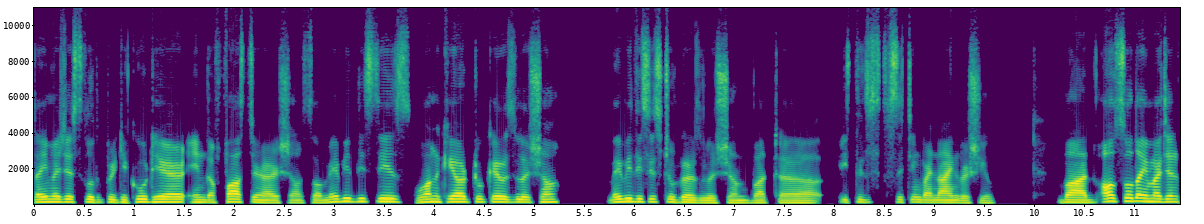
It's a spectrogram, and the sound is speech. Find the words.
the images look pretty good here in the fast generation. So maybe this is 1k or 2k resolution. Maybe this is 2k resolution but uh, it is 16 by 9 ratio but also the Imagen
